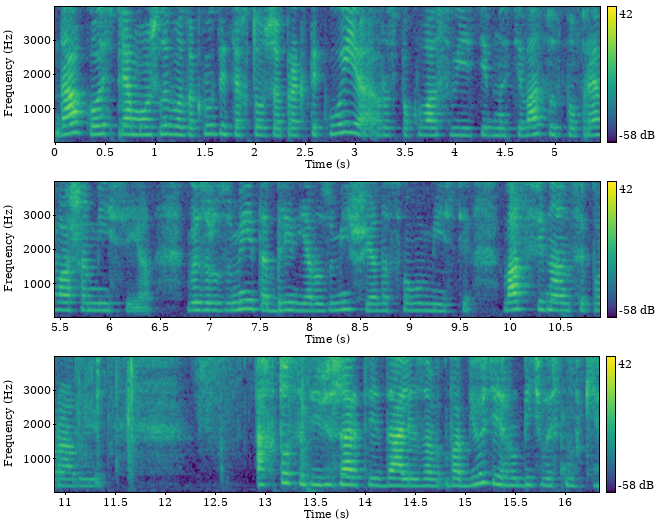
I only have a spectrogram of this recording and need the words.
да, когось прям можливо закрутиться, хто вже практикує, розпакував свої здібності. Вас тут попре ваша місія. Ви зрозумієте, блін, я розумію, що я на своєму місці. Вас фінанси порадують. А хто сидить в жертві далі в аб'юзі, робіть висновки.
